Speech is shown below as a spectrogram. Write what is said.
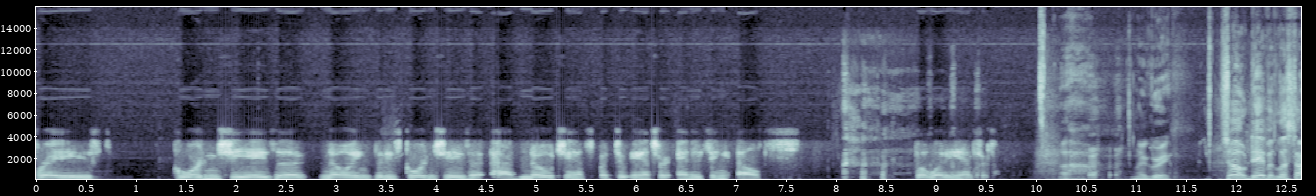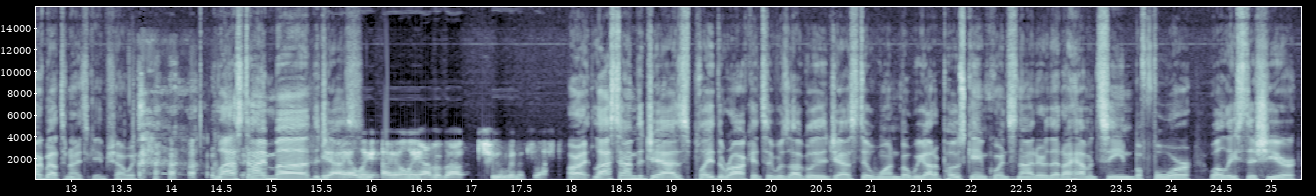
phrased Gordon Chiesa, knowing that he's Gordon Chiesa, had no chance but to answer anything else but what he answered. Uh, I agree. So, David, let's talk about tonight's game, shall we? last time uh, the Jazz. Yeah, I only I only have about two minutes left. All right, last time the Jazz played the Rockets, it was ugly. The Jazz still won, but we got a post game Quin Snyder that I haven't seen before. Well, at least this year,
